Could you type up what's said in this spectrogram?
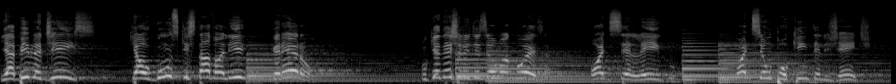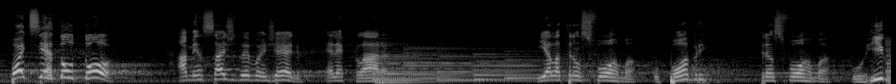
e a Bíblia diz que alguns que estavam ali creram. Porque deixa eu lhe dizer uma coisa: pode ser leigo, pode ser um pouquinho inteligente, pode ser doutor. A mensagem do Evangelho, ela é clara. E ela transforma o pobre, transforma o rico,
